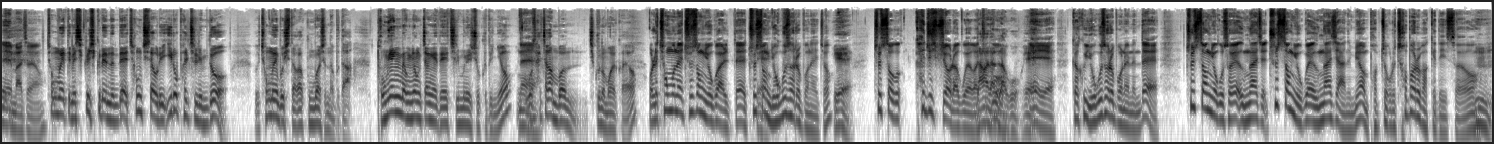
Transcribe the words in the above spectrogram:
예, 맞아요. 청문회 때문에 시끌시끌했는데 청취자 우리 1587님도 그 청문회 보시다가 궁금하셨나 보다. 동행 명령장에 대해 질문해 주셨거든요. 네. 그거 살짝 한번 짚고 넘어갈까요? 원래 청문회 출석 요구할 때 출석 예. 요구서를 보내죠. 예. 출석해 주십시오라고 해가지고. 나와달라고. 예. 예, 예. 그러니까 그 요구서를 보내는데 출석 요구서에 응하지, 출석 요구에 응하지 않으면 법적으로 처벌을 받게 돼 있어요. 음.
